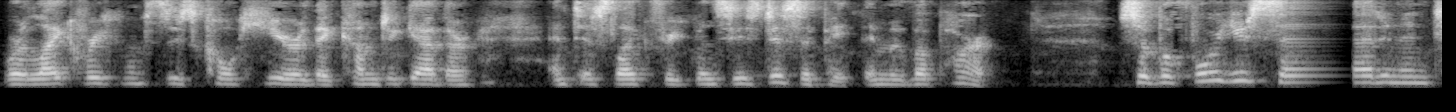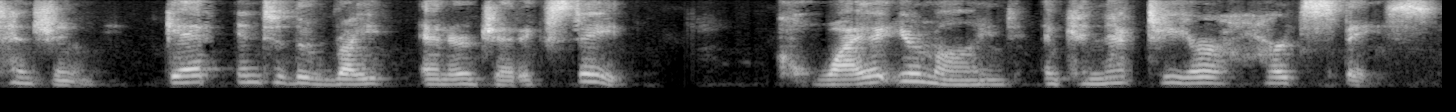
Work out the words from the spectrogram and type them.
where like frequencies cohere, they come together, and dislike frequencies dissipate, they move apart. So before you set an intention, get into the right energetic state quiet your mind and connect to your heart space.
